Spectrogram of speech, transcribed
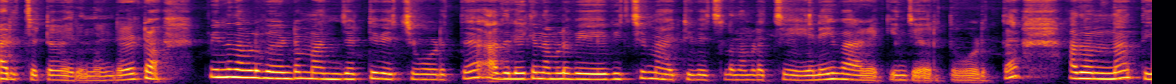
അരച്ചിട്ട് വരുന്നുണ്ട് കേട്ടോ. പിന്നെ നമ്മൾ വീണ്ടും മഞ്ചട്ടി വെച്ച് കൊടുത്ത് അതിലേക്ക് നമ്മൾ വേവിച്ച് മാറ്റി വെച്ചുള്ള നമ്മുടെ ചേനയും വാഴയ്ക്കും ചേർത്ത് കൊടുത്ത് അതൊന്ന് തീ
